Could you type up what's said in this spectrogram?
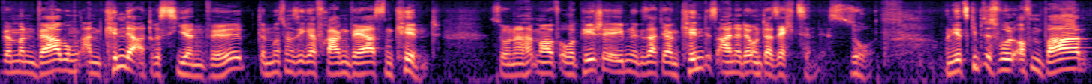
wenn man Werbung an Kinder adressieren will, dann muss man sich ja fragen, wer ist ein Kind? So, und dann hat man auf europäischer Ebene gesagt, ja, ein Kind ist einer, der unter 16 ist. So. Und jetzt gibt es wohl offenbar,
